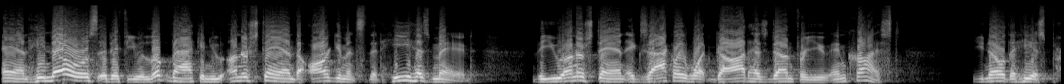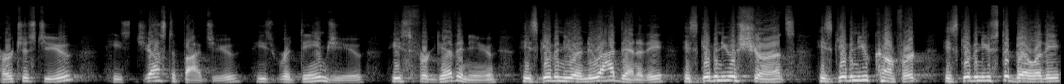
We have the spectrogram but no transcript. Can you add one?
And he knows that if you look back and you understand the arguments that he has made, that you understand exactly what God has done for you in Christ. You know that he has purchased you, He's justified you. He's redeemed you. He's forgiven you. He's given you a new identity. He's given you assurance. He's given you comfort. He's given you stability.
